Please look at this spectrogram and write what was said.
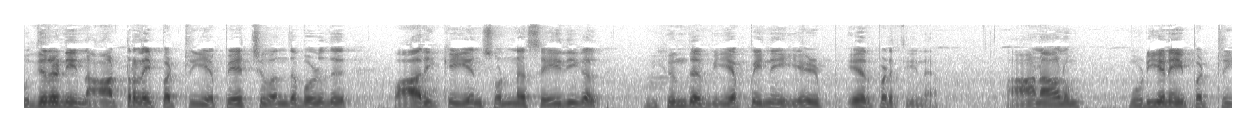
உதிரனின் ஆற்றலை பற்றிய பேச்சு வந்தபொழுது வாரிக்கையன் சொன்ன செய்திகள் மிகுந்த வியப்பினை ஏற்படுத்தின. ஆனாலும் முடியனை பற்றி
